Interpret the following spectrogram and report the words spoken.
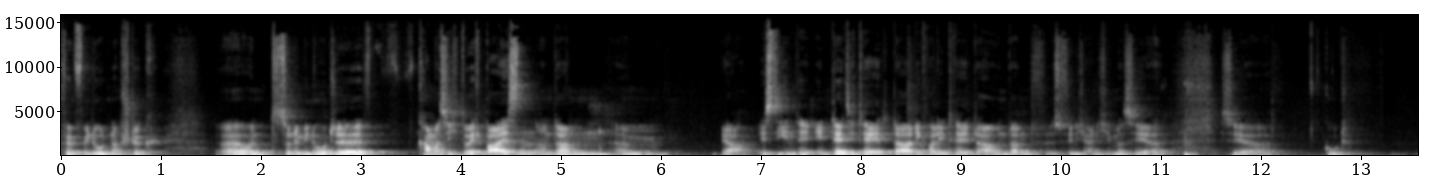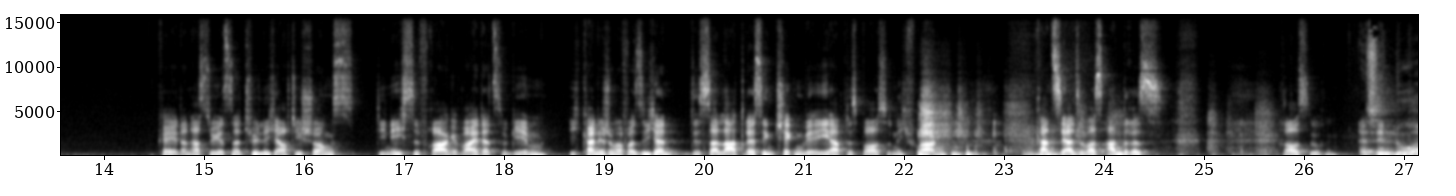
fünf Minuten am Stück. Äh, und so eine Minute kann man sich durchbeißen und dann ähm, ja, ist die Intensität da, die Qualität da und dann das finde ich eigentlich immer sehr, sehr gut. Okay, dann hast du jetzt natürlich auch die Chance, die nächste Frage weiterzugeben. Ich kann dir schon mal versichern, das Salatdressing checken wir eh ab, das brauchst du nicht fragen. Kannst dir also was anderes raussuchen. Es sind nur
